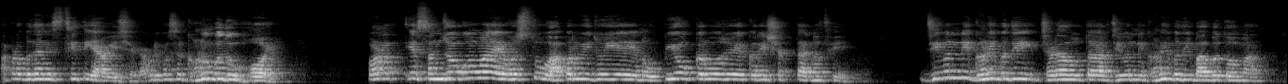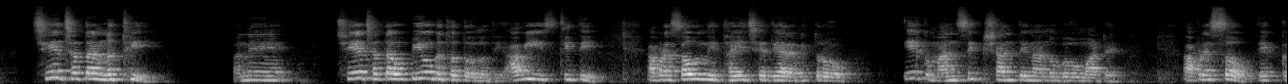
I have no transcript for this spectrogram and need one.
આપણા બધાની સ્થિતિ આવી છે કે આપણી પાસે ઘણું બધું હોય, પણ એ સંજોગોમાં એ વસ્તુ વાપરવી જોઈએ, એનો ઉપયોગ કરવો જોઈએ, કરી શકતા નથી. જીવનની ઘણી બધી ચઢાવ ઉતાર, જીવનની ઘણી બધી બાબતોમાં છે છતાં નથી અને છે છતાં ઉપયોગ થતો નથી. આવી સ્થિતિ આપણા સૌની થઈ છે ત્યારે મિત્રો, એક માનસિક શાંતિના અનુભવ માટે આપણે સૌ એક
